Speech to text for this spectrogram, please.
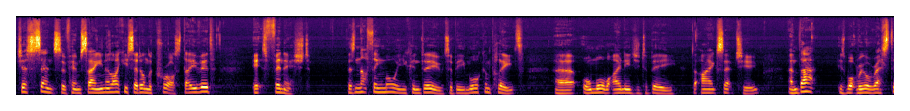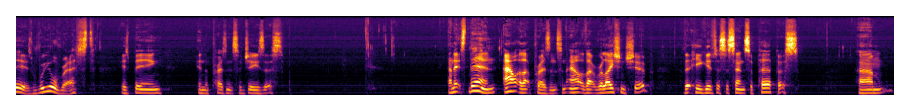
just sense of Him saying, you know, like He said on the cross, David, it's finished. There's nothing more you can do to be more complete uh, or more what I need you to be, that I accept you. And that is what real rest is. Real rest is being in the presence of Jesus. And it's then out of that presence and out of that relationship that he gives us a sense of purpose. Um,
